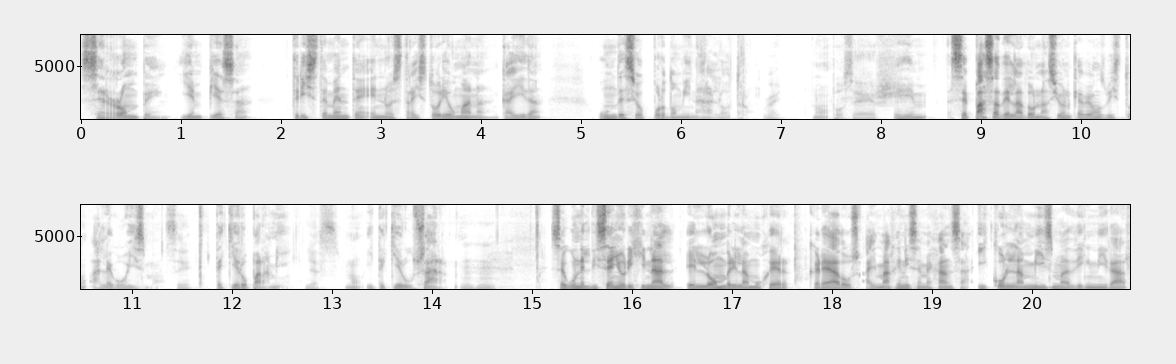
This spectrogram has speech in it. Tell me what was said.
se rompe y empieza tristemente en nuestra historia humana caída un deseo por dominar al otro. Right. ¿no? Poseer. Eh, se pasa de la donación que habíamos visto al egoísmo. Sí. Te quiero para mí, Yes. ¿no? Y te quiero usar. Según el diseño original, el hombre y la mujer, creados a imagen y semejanza y con la misma dignidad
